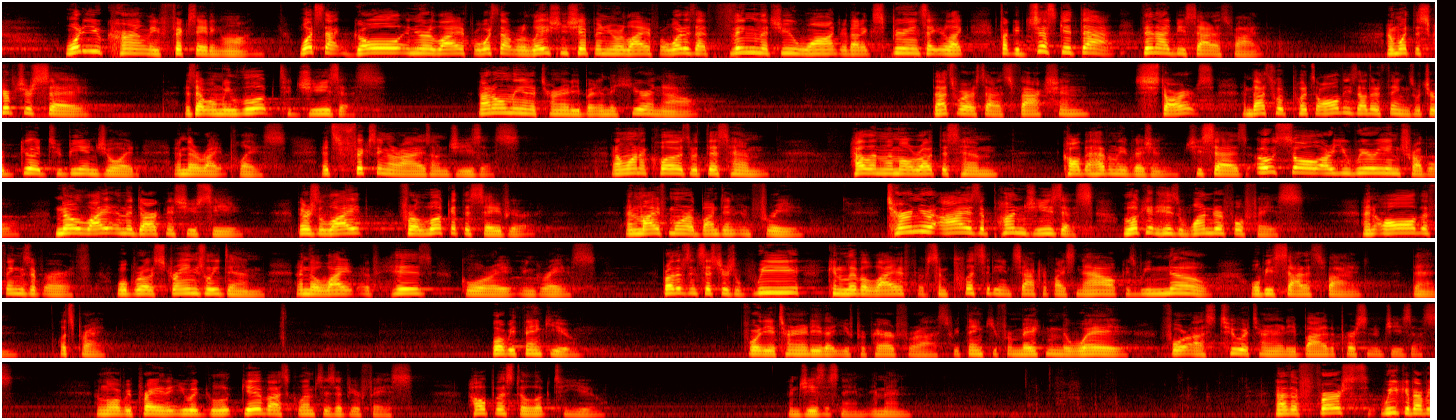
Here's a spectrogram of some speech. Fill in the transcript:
what are you currently fixating on? What's that goal in your life, or what's that relationship in your life, or what is that thing that you want, or that experience that you're like, if I could just get that, then I'd be satisfied. And what the scriptures say is that when we look to Jesus, not only in eternity, but in the here and now, that's where our satisfaction starts. And that's what puts all these other things, which are good to be enjoyed, in their right place. It's fixing our eyes on Jesus. And I want to close with this hymn. Helen Lemmel wrote this hymn called The Heavenly Vision. She says, O soul, are you weary and troubled? No light in the darkness you see. There's light for a look at the Savior. and life more abundant and free. Turn your eyes upon Jesus. Look at his wonderful face, and all the things of earth will grow strangely dim in the light of his glory and grace. Brothers and sisters, we can live a life of simplicity and sacrifice now because we know we'll be satisfied then. Let's pray. Lord, we thank you for the eternity that you've prepared for us. We thank you for making the way for us to eternity by the person of Jesus. And Lord, we pray that you would gl- give us glimpses of your face. Help us to look to you. In Jesus' name, amen. Now, the first week of every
